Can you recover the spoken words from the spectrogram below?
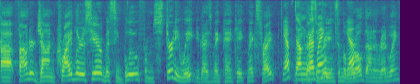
Uh, founder John Kreidler is here. Missy Blue from Sturdiwheat. You guys make pancake mix, right? Yep, down the in Red Wing. Best ingredients in the Yep. world, down in Red Wing.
